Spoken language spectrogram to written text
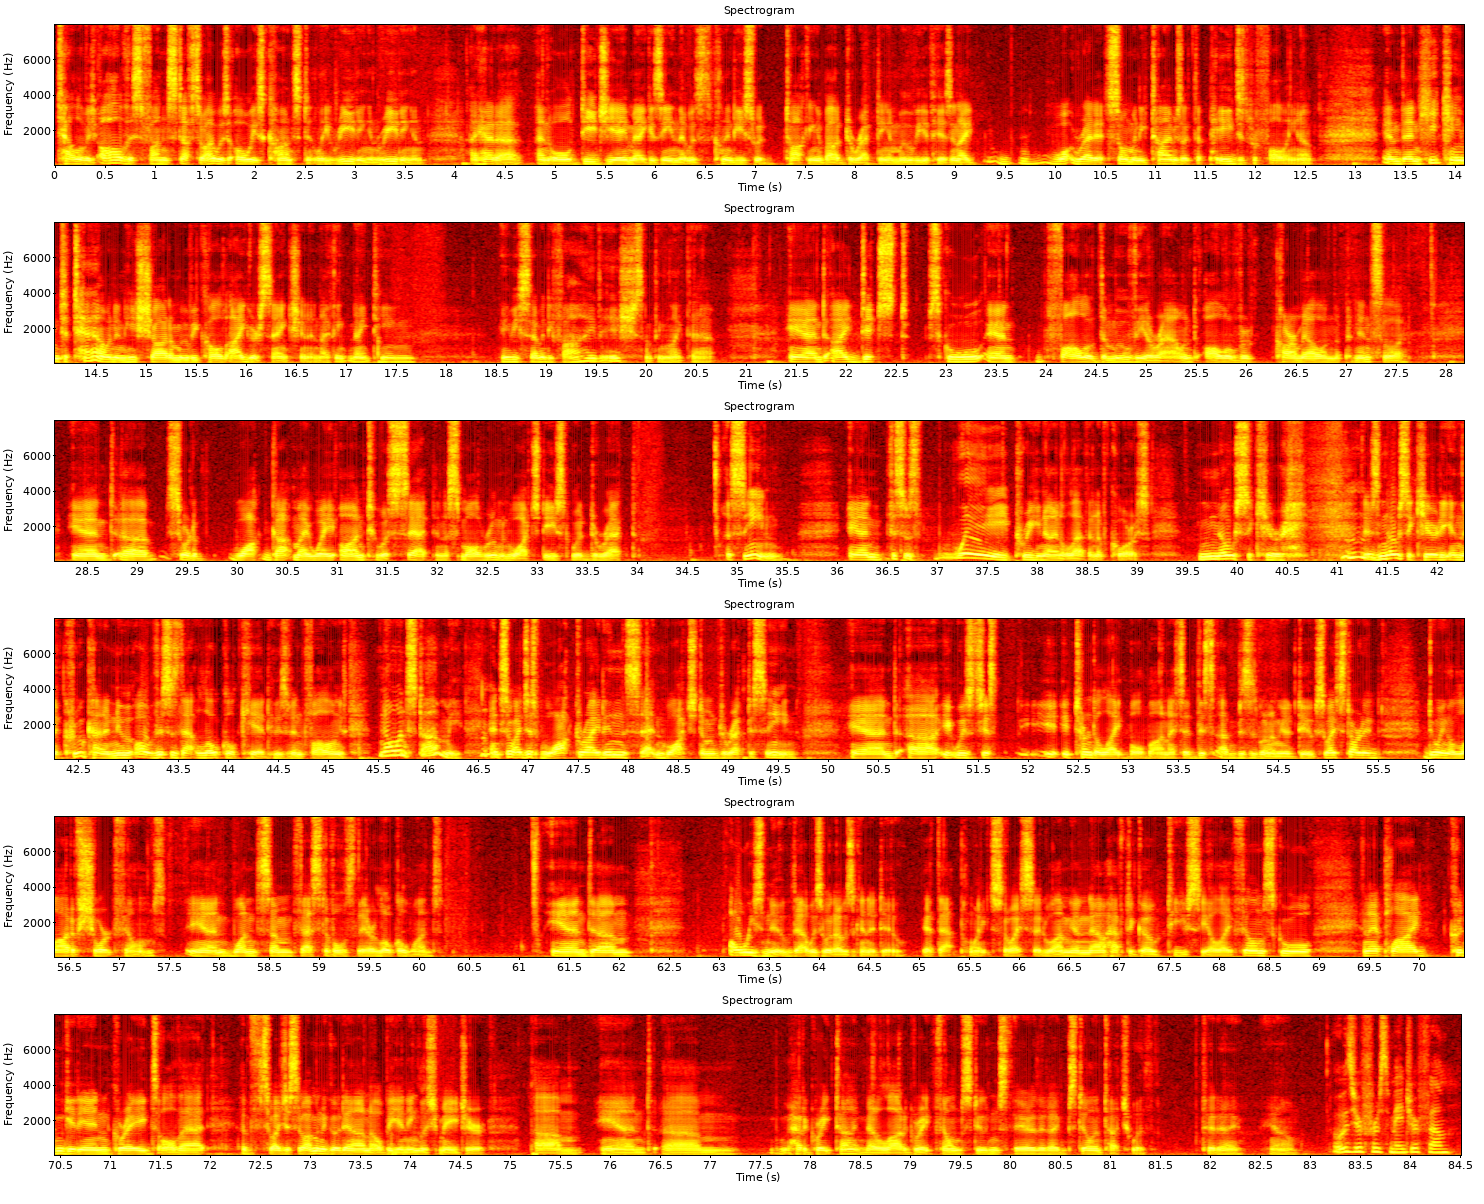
television, all this fun stuff. So I was always constantly reading and reading. And I had a an old DGA magazine that was Clint Eastwood talking about directing a movie of his, and I w- read it so many times, like the pages were falling out. And then he came to town and he shot a movie called Eiger Sanction, in I think nineteen maybe 75 ish, something like that. And I ditched school and followed the movie around all over Carmel and the peninsula and uh, sort of walk, got my way onto a set in a small room and watched Eastwood direct a scene. And this was way pre 9 11, of course. No security. Hmm. There's no security, and the crew kind of knew, oh, this is that local kid who's been following us. No one stopped me. Hmm. And so I just walked right in the set and watched him direct a scene. And uh, it was just, it, it turned a light bulb on. I said, this, um, this is what I'm going to do. So I started doing a lot of short films and won some festivals there, local ones. And um, always knew that was what I was going to do at that point. So I said, well, I'm going to now have to go to UCLA Film School. And I applied, couldn't get in, grades, all that. So I just said, I'm going to go down, I'll be an English major. Um, and um, had a great time. Met a lot of great film students there that I'm still in touch with today. Yeah. What was your first major film?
